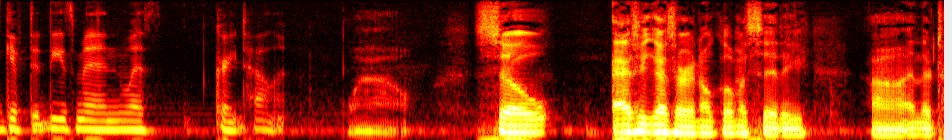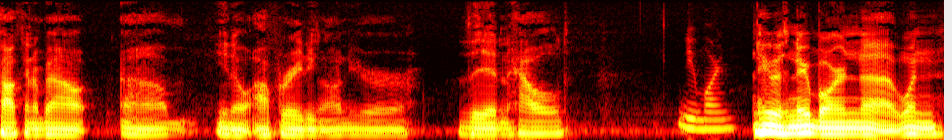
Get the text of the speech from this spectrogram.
gifted these men with great talent. Wow. So, as you guys are in Oklahoma City, uh, and they're talking about, um, you know, operating on your then how old? Newborn. He was newborn uh, when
